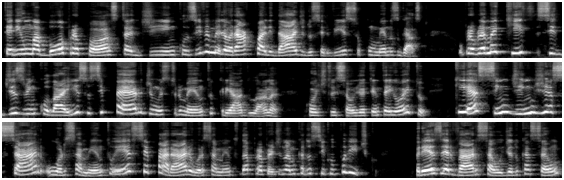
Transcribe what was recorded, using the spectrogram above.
teria uma boa proposta de, inclusive, melhorar a qualidade do serviço com menos gasto. O problema é que, se desvincular isso, se perde um instrumento criado lá na Constituição de 88, que é sim de engessar o orçamento e separar o orçamento da própria dinâmica do ciclo político, preservar saúde e educação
